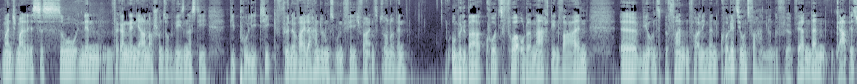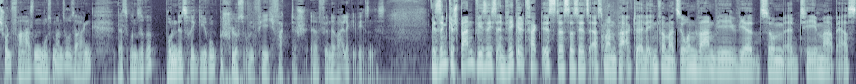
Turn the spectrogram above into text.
Manchmal ist es so in den vergangenen Jahren auch schon so gewesen, dass die, die Politik für eine Weile handlungsunfähig war, insbesondere wenn unmittelbar kurz vor oder nach den Wahlen äh, wir uns befanden, vor allem wenn Koalitionsverhandlungen geführt werden, dann gab es schon Phasen, muss man so sagen, dass unsere Bundesregierung beschlussunfähig faktisch äh, für eine Weile gewesen ist. Wir sind gespannt, wie sich's entwickelt. Fakt ist, dass das jetzt erstmal ein paar aktuelle Informationen waren, wie wir zum äh, Thema ab 1.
